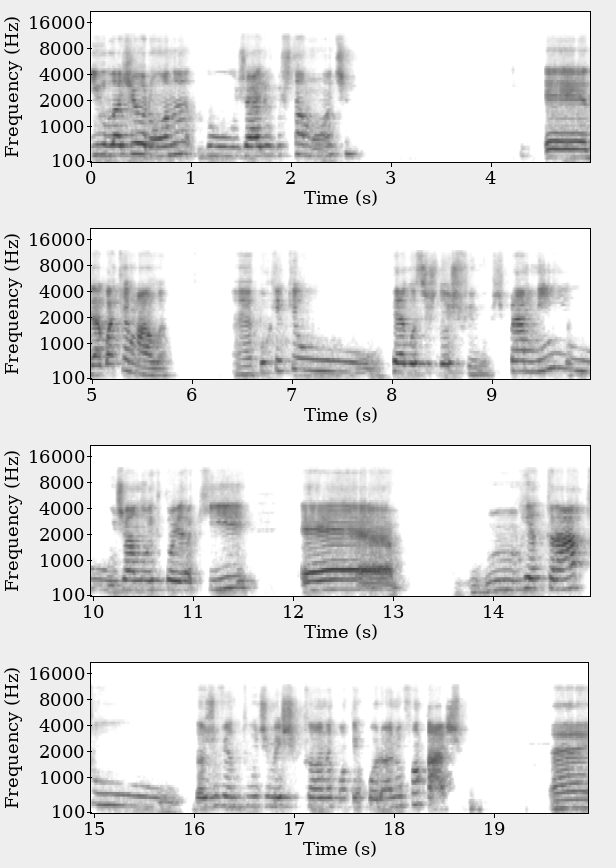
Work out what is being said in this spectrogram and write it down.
e o La Llorona, do Jairo Bustamonte, é, da Guatemala. É, por que, que eu pego esses dois filmes? Para mim, o Já Não Estou Aqui é um retrato da juventude mexicana contemporânea fantástico. É,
